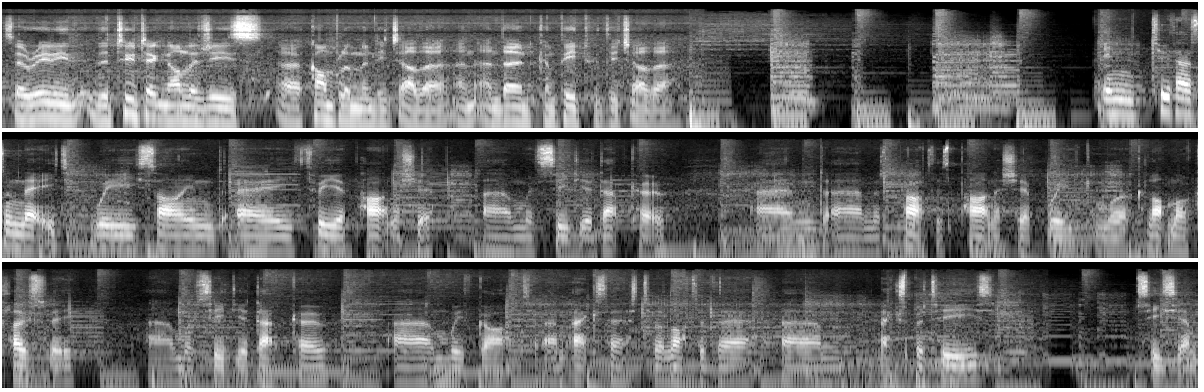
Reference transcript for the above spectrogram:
So really, the two technologies uh, complement each other and, and don't compete with each other. In 2008, we signed a three-year partnership um, with CD Adapco, and um, as part of this partnership, we can work a lot more closely um, with CD Adapco. Um, we've got um, access to a lot of their um, expertise. CCM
